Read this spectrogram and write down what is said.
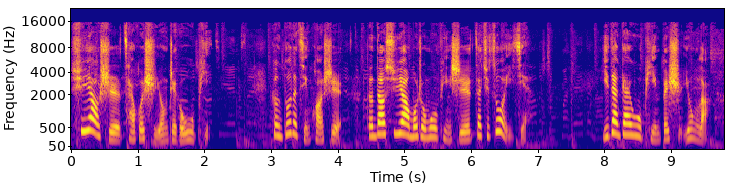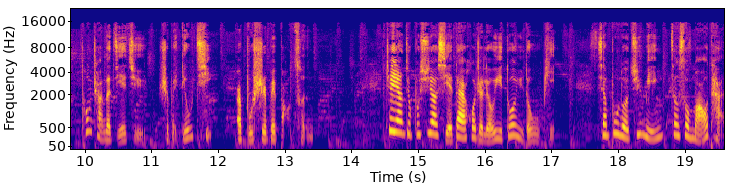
需要时才会使用这个物品，更多的情况是等到需要某种物品时再去做一件。一旦该物品被使用了，通常的结局是被丢弃，而不是被保存。这样就不需要携带或者留意多余的物品。向部落居民赠送毛毯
